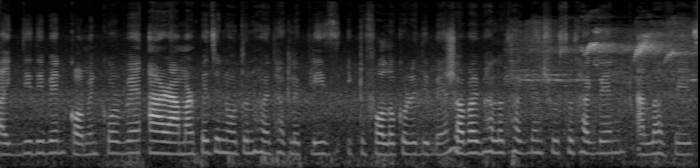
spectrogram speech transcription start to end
লাইক দিয়ে দিবেন কমেন্ট করবেন। আর আমার পেজে নতুন হয়ে থাকলে প্লিজ একটু ফলো করে দিবেন। সবাই ভালো থাকবেন, সুস্থ থাকবেন। আল্লাহ হাফিজ।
